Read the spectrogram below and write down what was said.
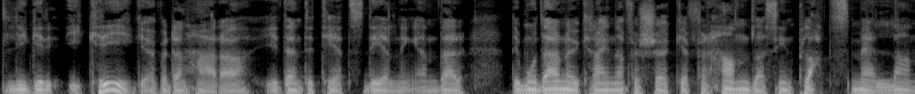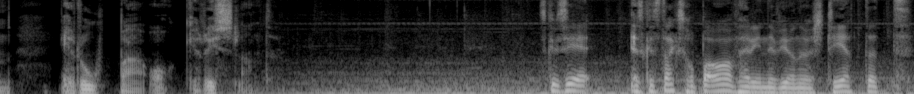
ligger i krig över den här eh, identitetsdelningen där det moderna Ukraina försöker förhandla sin plats mellan Europa och Ryssland. Ska vi se, jag ska strax hoppa av här inne vid universitetet.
